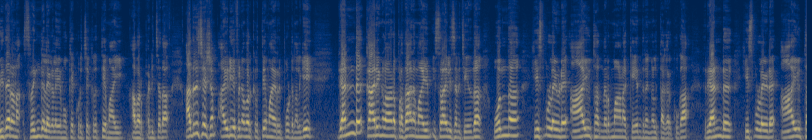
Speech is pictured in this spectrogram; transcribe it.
വിതരണ ശൃംഖലകളെയും ഒക്കെ കുറിച്ച് കൃത്യമായി അവർ പഠിച്ചത്. അതിനുശേഷം ഐ ഡി എഫിന് അവർ കൃത്യമായ റിപ്പോർട്ട് നൽകി. രണ്ട് കാര്യങ്ങളാണ് പ്രധാനമായും ഇസ്രായേലി സേന ചെയ്തത്. ഒന്ന് ഹിസ്ബുള്ളയുടെ ആയുധ നിർമ്മാണ കേന്ദ്രങ്ങൾ തകർക്കുക. രണ്ട് ഹിസ്ബുള്ളയുടെ ആയുധ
